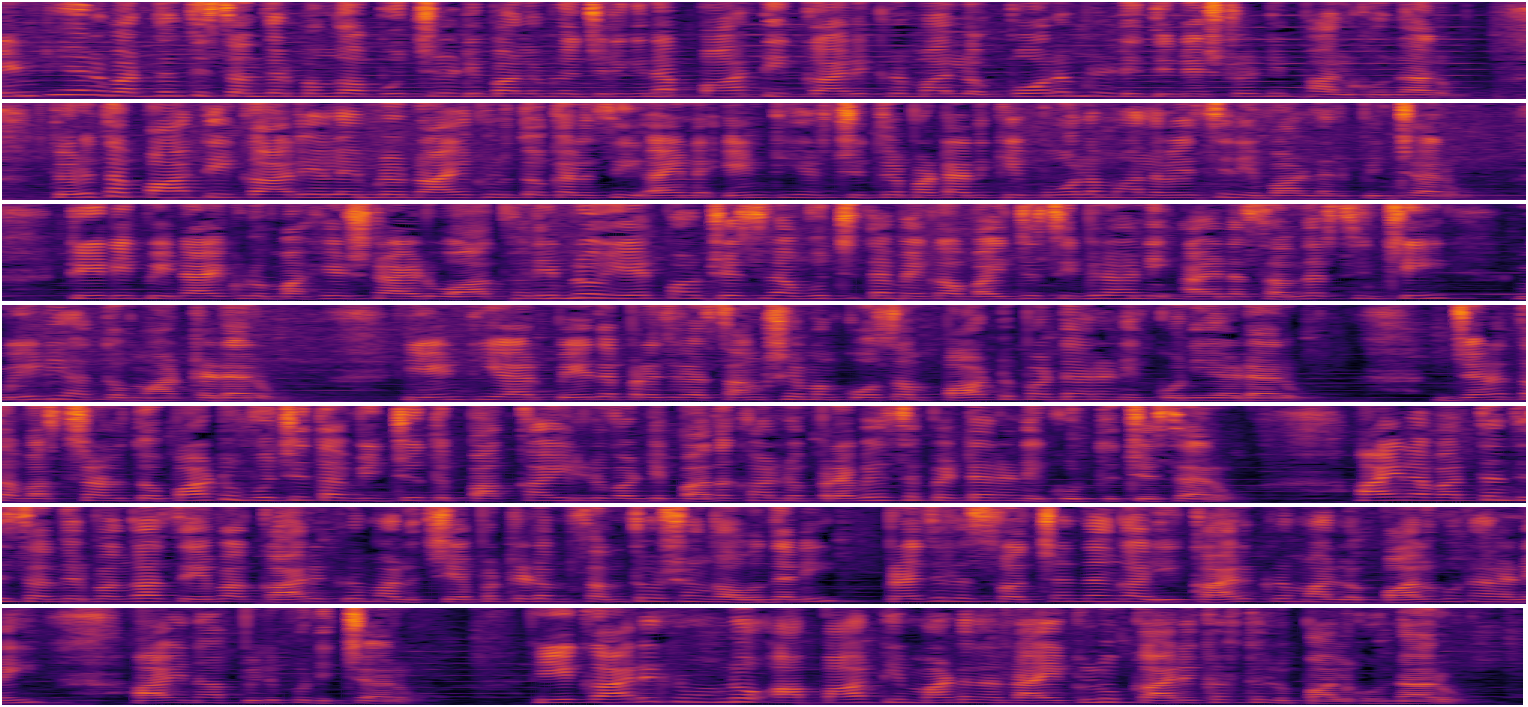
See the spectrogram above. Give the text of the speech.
ఎన్టీఆర్ వర్ధంతి సందర్భంగా బుచ్చిరెడ్డిపాలెంలో జరిగిన పార్టీ కార్యక్రమాల్లో పోలంరెడ్డి దినేష్ రెడ్డి పాల్గొన్నారు. తొలుత పార్టీ కార్యాలయంలో నాయకులతో కలిసి ఆయన ఎన్టీఆర్ చిత్రపటానికి పూలమాల వేసి నివాళులర్పించారు. టీడీపీ నాయకుడు మహేష్ నాయుడు ఆధ్వర్యంలో ఏర్పాటు చేసిన ఉచిత మెగా వైద్య శిబిరాన్ని ఆయన సందర్శించి మీడియాతో మాట్లాడారు. ఎన్టీఆర్ పేద ప్రజల సంక్షేమం కోసం పాటుపడ్డారని కొనియాడారు. జనత వస్త్రాలతో పాటు ఉచిత విద్యుత్ పక్కా ఇల్లు వంటి పథకాలను ప్రవేశపెట్టారని గుర్తు చేశారు. ఆయన వర్ధంతి సందర్భంగా సేవా కార్యక్రమాలు చేపట్టడం సంతోషంగా ఉందని ప్రజలు స్వచ్ఛందంగా ఈ కార్యక్రమాల్లో పాల్గొనాలని ఆయన పిలుపునిచ్చారు. ఈ కార్యక్రమంలో ఆ పార్టీ మండల నాయకులు కార్యకర్తలు పాల్గొన్నారు.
